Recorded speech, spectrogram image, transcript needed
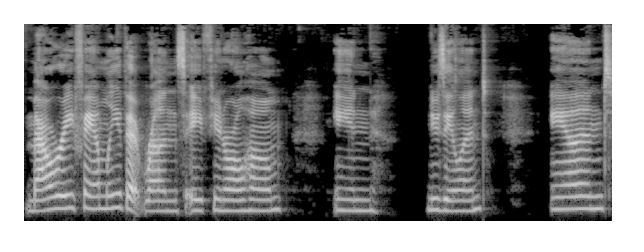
Maori family that runs a funeral home in New Zealand. And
